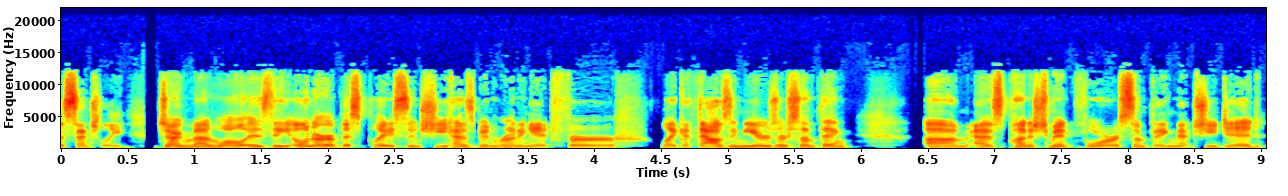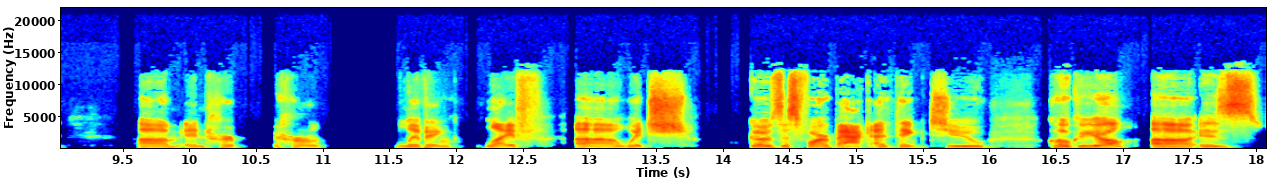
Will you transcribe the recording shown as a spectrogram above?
essentially. Jang Man Wol is the owner of this place, and she has been running it for like a thousand years or something um, as punishment for something that she did um, in her her living life, uh, which goes as far back, I think, to Goguryeo, uh, is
